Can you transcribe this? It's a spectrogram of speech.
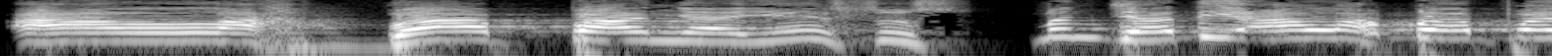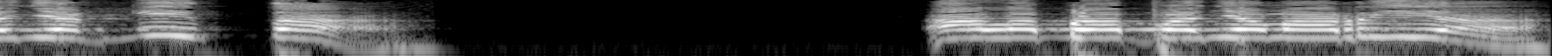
Allah Bapaknya Yesus menjadi Allah Bapaknya kita. Allah Bapaknya Maria,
